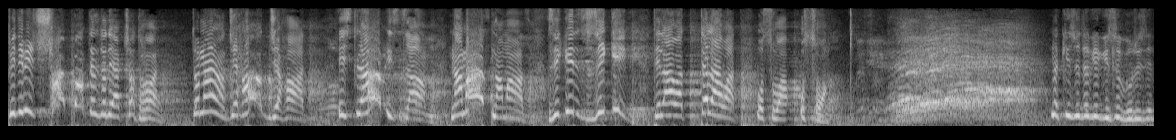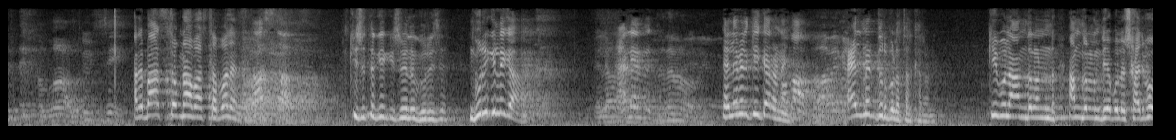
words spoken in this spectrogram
পৃথিবীর সব বাতিল যদি একসাথে হয় তো না জেহাদ জেহাদ। ইসলাম ইসলাম। নামাজ নামাজ। জিকির জিকির। তিলাওয়াত তেলাওয়াত। ওসওয়া ওসওয়া। না, কিছু থেকে কিছু ঘুরিছে। আরে বাস্তব না বাস্তব, বলেন। কিছু থেকে কিছু হলে ঘুরিছে। ঘুরি কি লেগা এলেমের কি কারণে? এলমের দুর্বলতার কারণে। কি বলে আন্দোলন আন্দোলন দিয়ে বলে সারবো?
